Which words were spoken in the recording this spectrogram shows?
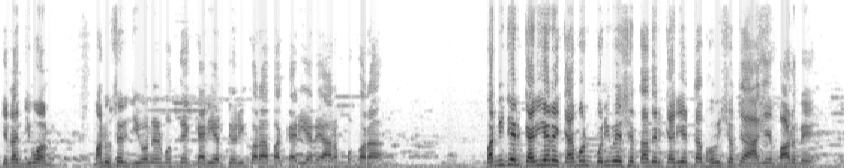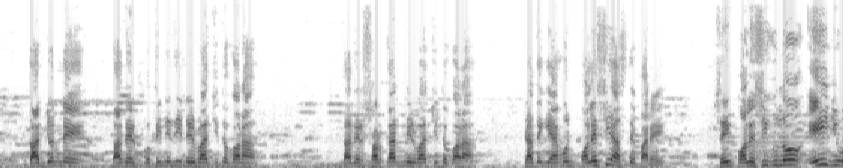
যেটা জীবন, মানুষের জীবনের মধ্যে ক্যারিয়ার তৈরি করা বা ক্যারিয়ারে আরম্ভ করা বা নিজের ক্যারিয়ারে কেমন পরিবেশে তাদের ক্যারিয়ারটা ভবিষ্যতে আগে বাড়বে, তার জন্যে তাদের প্রতিনিধি নির্বাচিত করা, তাদের সরকার নির্বাচিত করা, যাতে কি এমন পলিসি আসতে পারে, সেই পলিসিগুলো এই যুব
